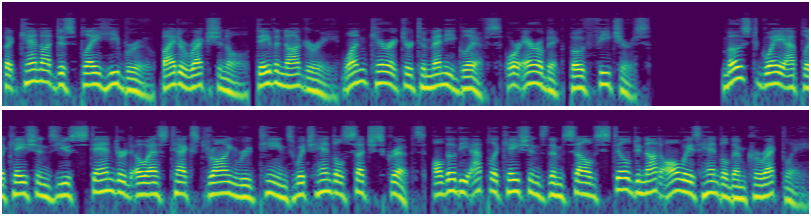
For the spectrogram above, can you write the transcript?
but cannot display Hebrew bidirectional, Devanagari one character to many glyphs or Arabic both features. Most GUI applications use standard OS text drawing routines which handle such scripts, although the applications themselves still do not always handle them correctly.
